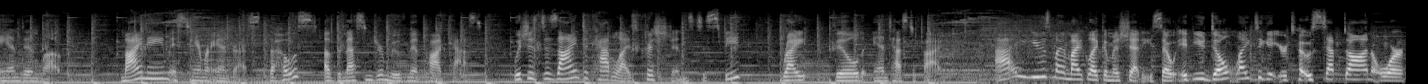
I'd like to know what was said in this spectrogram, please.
and in love. My name is Tamara Andress, the host of the Messenger Movement podcast, which is designed to catalyze Christians to speak, write, build, and testify. I use my mic like a machete, so if you don't like to get your toes stepped on or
